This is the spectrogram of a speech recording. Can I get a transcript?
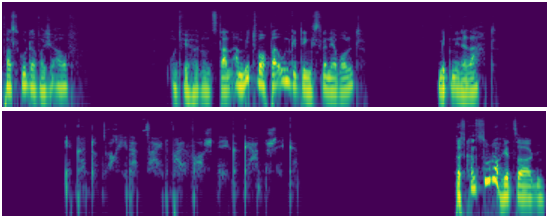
Passt gut auf euch auf. Und wir hören uns dann am Mittwoch bei Ungedingst, wenn ihr wollt. Mitten in der Nacht. Ihr könnt uns auch jederzeit Fallvorschläge gerne schicken. Das kannst du doch jetzt sagen.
